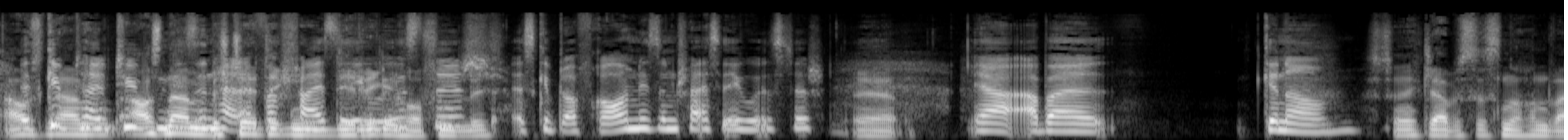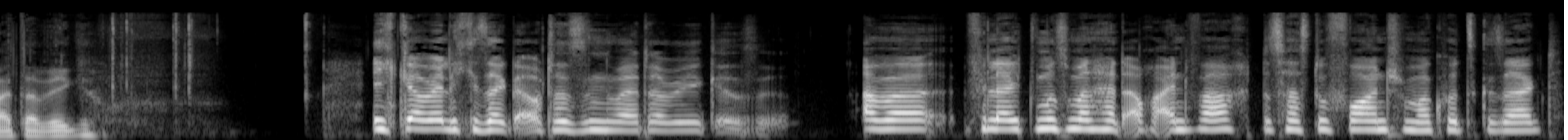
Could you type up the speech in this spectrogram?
Ausnahmen, es gibt halt Typen, Ausnahmen die sind halt einfach scheiße egoistisch. Es gibt auch Frauen, die sind scheiße egoistisch. Ja. Ja, aber genau. Ich glaube, es ist noch ein weiter Weg. Ich glaube ehrlich gesagt auch, dass es ein weiter Weg ist. Aber vielleicht muss man halt auch einfach, das hast du vorhin schon mal kurz gesagt,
